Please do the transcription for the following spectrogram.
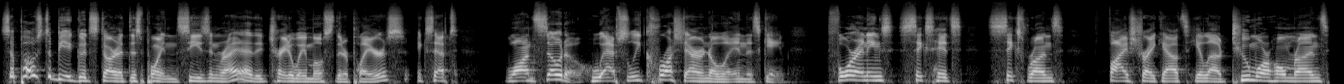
Supposed to be a good start at this point in the season, right? Uh, They trade away most of their players, except Juan Soto, who absolutely crushed Aaron Nola in this game. Four innings, six hits, six runs, five strikeouts. He allowed two more home runs,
